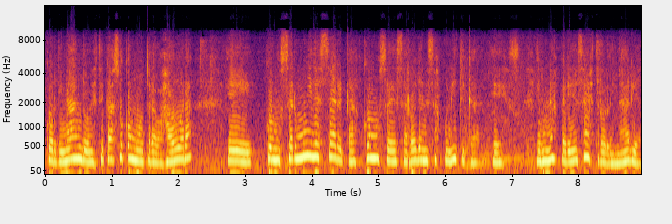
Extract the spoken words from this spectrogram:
coordinando, en este caso como trabajadora, eh, conocer muy de cerca cómo se desarrollan esas políticas es, es una experiencia extraordinaria.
